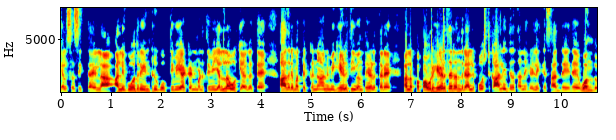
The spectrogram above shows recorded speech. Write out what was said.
ಕೆಲಸ ಸಿಗ್ತಾ ಇಲ್ಲ. ಅಲ್ಲಿಗೆ ಹೋದ್ರೆ ಇಂಟರ್ವ್ಯೂಗೆ ಹೋಗ್ತೀವಿ ಅಟೆಂಡ್ ಮಾಡ್ತೀವಿ, ಎಲ್ಲ ಓಕೆ ಆಗುತ್ತೆ. ಆದ್ರೆ ಮತ್ತೆ ನಾನು ನಿಮಗೆ ಹೇಳ್ತೀವಿ ಅಂತ ಹೇಳ್ತಾರೆ. ಅಲ್ಲ, ಪಾಪ ಅವ್ರು ಹೇಳ್ತಾರೆ ಅಂದ್ರೆ ಅಲ್ಲಿ ಪೋಸ್ಟ್ ಖಾಲಿ ಇದ್ರೆ ತಾನೇ ಹೇಳಲಿಕ್ಕೆ ಸಾಧ್ಯ ಇದೆ. ಒಂದು.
